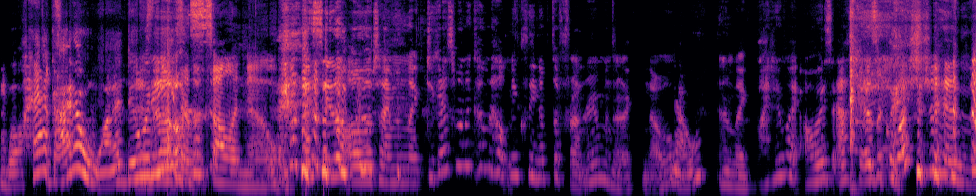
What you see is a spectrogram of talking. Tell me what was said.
Well, heck, I don't want to do it I know. That's either. a solid no. I say that all the time. I'm like, do you guys want to come help me clean up the front room? And they're like, no. No. And I'm like, why do I always ask as a question?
